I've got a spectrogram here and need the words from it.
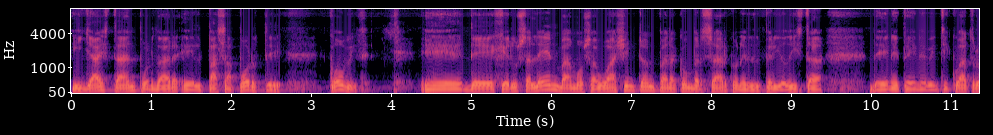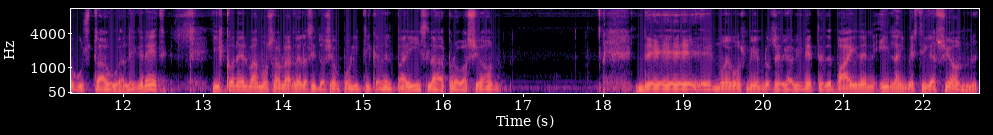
y ya están por dar el pasaporte COVID. Eh, de Jerusalén vamos a Washington para conversar con el periodista de NTN 24, Gustavo Alegret, y con él vamos a hablar de la situación política del país, la aprobación de eh, nuevos miembros del gabinete de Biden y la investigación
